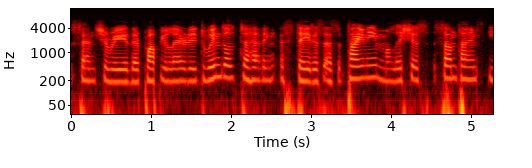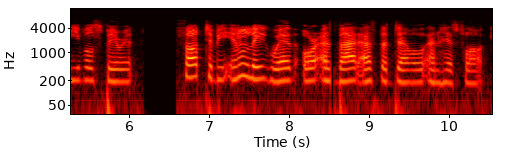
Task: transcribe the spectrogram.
century their popularity dwindled to having a status as a tiny, malicious, sometimes evil spirit, thought to be in league with or as bad as the devil and his flock.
